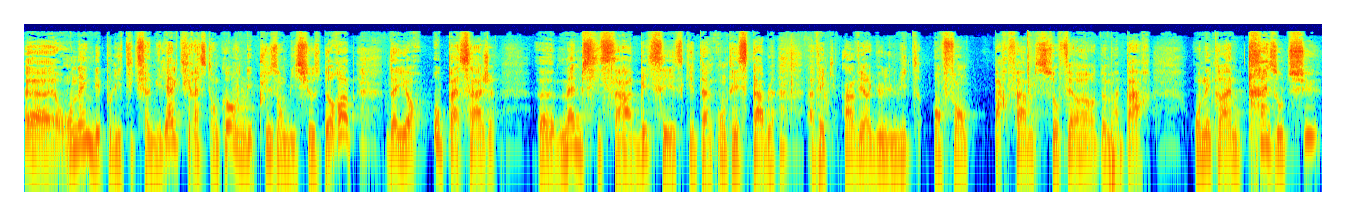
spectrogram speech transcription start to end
On a une des politiques familiales qui reste encore une des plus ambitieuses d'Europe. D'ailleurs, au passage. Euh, même si ça a baissé, ce qui est incontestable, avec 1,8 enfants par femme, sauf erreur de ma part, on est quand même très au-dessus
